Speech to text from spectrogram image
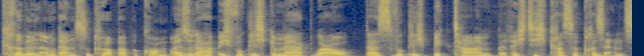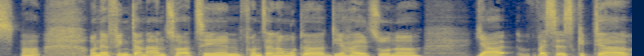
Kribbeln am ganzen Körper bekommen. Also da habe ich wirklich gemerkt, wow, da ist wirklich Big Time, richtig krasse Präsenz. Ne? Und er fing dann an zu erzählen von seiner Mutter, die halt so eine ja, weißt du, es gibt ja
